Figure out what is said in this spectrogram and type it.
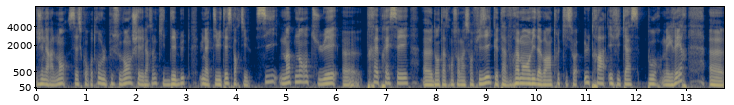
généralement, c'est ce qu'on retrouve le plus souvent chez les personnes qui débutent une activité sportive. Si maintenant tu es euh, très pressé euh, dans ta transformation physique, que tu as vraiment envie d'avoir un truc qui soit ultra efficace pour maigrir, euh,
